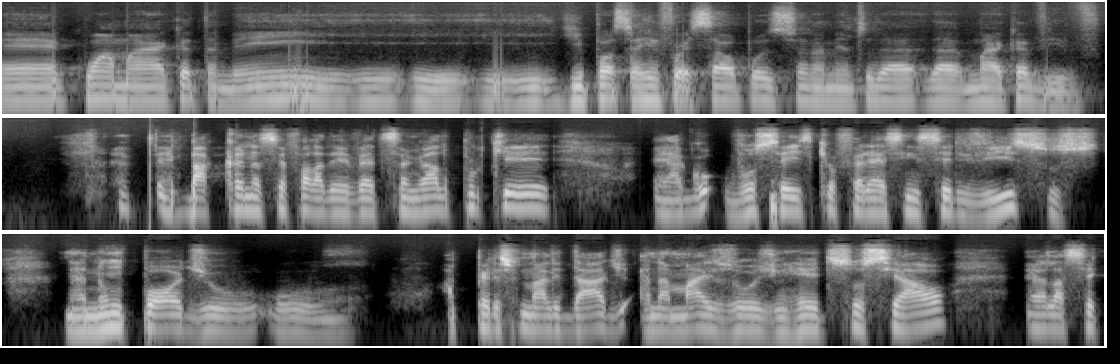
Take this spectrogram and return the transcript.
é, com a marca também e, e, e, que possa reforçar o posicionamento da, da marca Vivo. É, é bacana você falar da Ivete Sangalo, porque é, vocês que oferecem serviços, né, não pode o, o, a personalidade, ainda mais hoje em rede social, ela ser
